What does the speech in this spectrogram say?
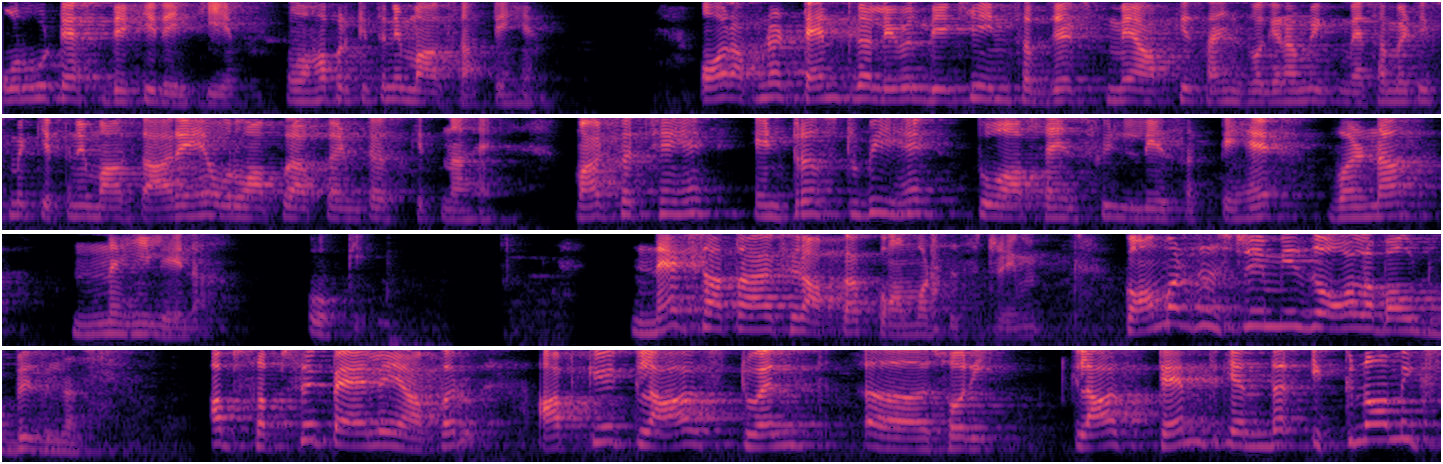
और वो टेस्ट दे के देखिए। वहाँ पर कितने मार्क्स आते हैं। और अपना टेंथ का लेवल देखिए इन सब्जेक्ट्स में आपके साइंस वगैरह में मैथमेटिक्स में कितने मार्क्स आ रहे हैं और वहाँ पर आपका इंटरेस्ट कितना है। मार्क्स अच्छे हैं इंटरेस्ट भी है तो आप साइंस फ़ील्ड ले सकते हैं, वरना नहीं लेना। ओके नेक्स्ट आता है फिर आपका commerce stream commerce stream is all about business अब सबसे पहले यहाँ पर आपके class twelfth sorry class tenth के अंदर इकोनॉमिक्स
